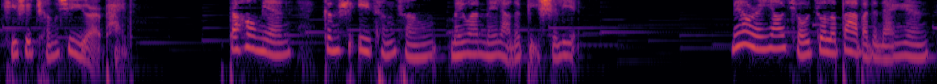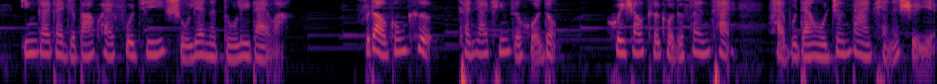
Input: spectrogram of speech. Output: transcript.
其实程序育儿派的，到后面更是一层层没完没了的鄙视链。没有人要求做了爸爸的男人应该带着八块腹肌熟练的独立带娃，辅导功课，参加亲子活动，会烧可口的饭菜，还不耽误挣大钱的事业，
